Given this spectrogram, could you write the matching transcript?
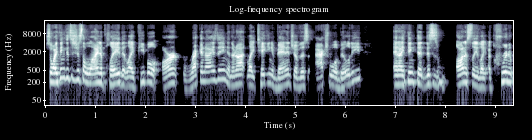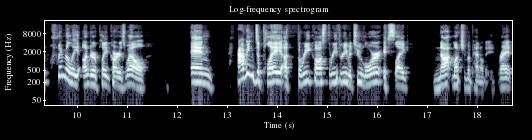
So I think this is just a line of play that like people aren't recognizing and they're not like taking advantage of this actual ability. And I think that this is honestly like a crim- criminally underplayed card as well. And having to play a three cost three three with two lore is like not much of a penalty, right?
